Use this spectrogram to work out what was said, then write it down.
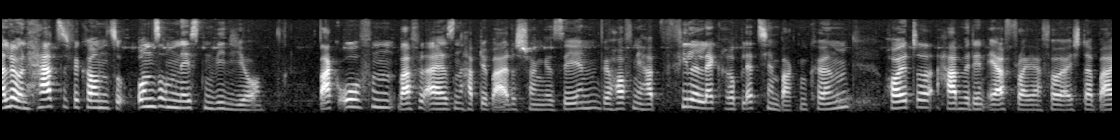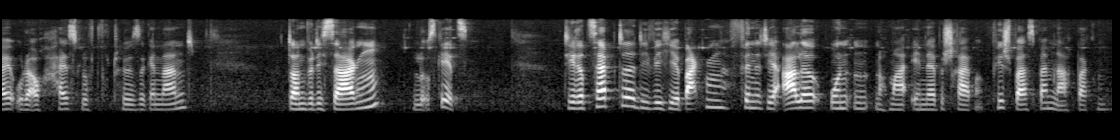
Hallo und herzlich willkommen zu unserem nächsten Video. Backofen, Waffeleisen habt ihr beides schon gesehen. Wir hoffen, ihr habt viele leckere Plätzchen backen können. Heute haben wir den Airfryer für euch dabei oder auch Heißluftfritteuse genannt. Dann würde ich sagen, los geht's. Die Rezepte, die wir hier backen, findet ihr alle unten nochmal in der Beschreibung. Viel Spaß beim Nachbacken.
